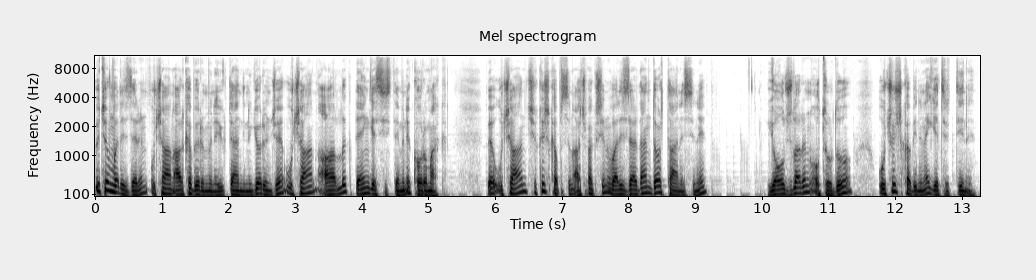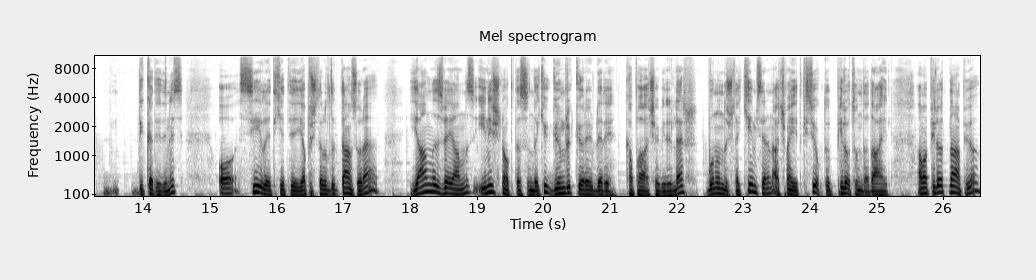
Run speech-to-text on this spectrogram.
Bütün valizlerin uçağın arka bölümüne yüklendiğini görünce uçağın ağırlık denge sistemini korumak ve uçağın çıkış kapısını açmak için valizlerden dört tanesini yolcuların oturduğu uçuş kabinine getirttiğini dikkat ediniz. O seal etiketi yapıştırıldıktan sonra yalnız ve yalnız iniş noktasındaki gümrük görevlileri kapağı açabilirler. Bunun dışında kimsenin açma yetkisi yoktur pilotun da dahil. Ama pilot ne yapıyor?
